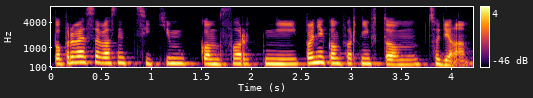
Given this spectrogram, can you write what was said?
poprvé se vlastně cítím komfortní, plně komfortní v tom, co dělám.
